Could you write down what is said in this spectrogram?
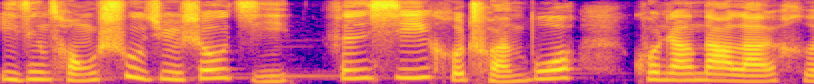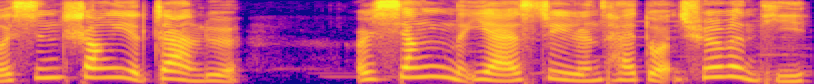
已经从数据收集、分析和传播扩张到了核心商业战略，而相应的 ESG 人才短缺问题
